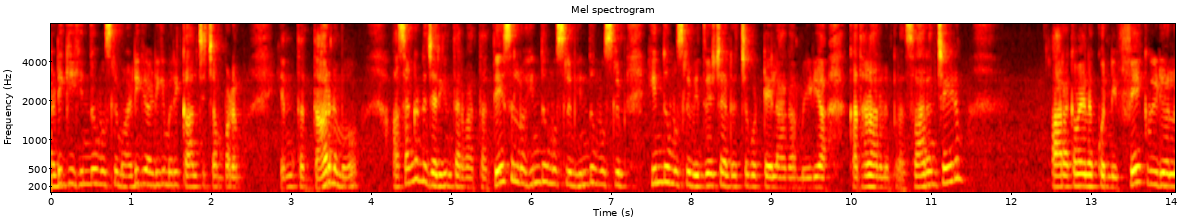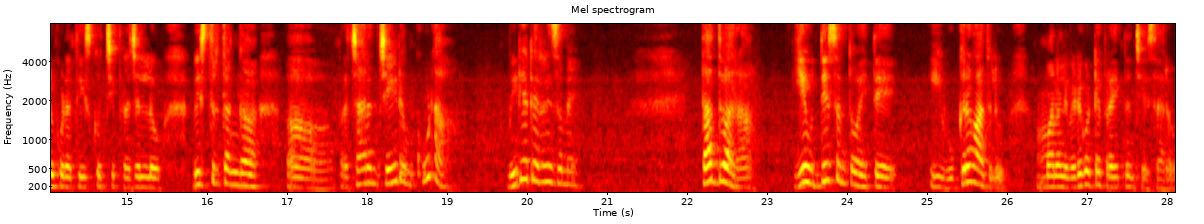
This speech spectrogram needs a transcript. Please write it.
అడిగి హిందూ ముస్లిం అడిగి అడిగి మరీ కాల్చి చంపడం ఎంత దారుణమో! ఆ సంఘటన జరిగిన తర్వాత దేశంలో హిందూ ముస్లిం హిందూ ముస్లిం హిందూ ముస్లిం విద్వేషాలు రెచ్చగొట్టేలాగా మీడియా కథనాలను ప్రసారం చేయడం ఆ రకమైన కొన్ని ఫేక్ వీడియోలను కూడా తీసుకొచ్చి ప్రజల్లో విస్తృతంగా ప్రచారం చేయడం కూడా మీడియా టెర్రరిజమే. తద్వారా ఏ ఉద్దేశంతో అయితే ఈ ఉగ్రవాదులు మనల్ని విడగొట్టే ప్రయత్నం చేశారో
